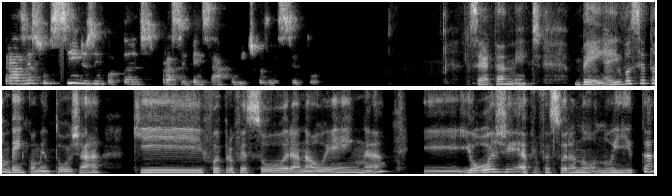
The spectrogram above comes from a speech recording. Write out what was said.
trazer subsídios importantes para se pensar políticas nesse setor. Certamente. Bem, aí você também comentou já que foi professora na UEM, né? E, e, hoje é professora no, no, ITA,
